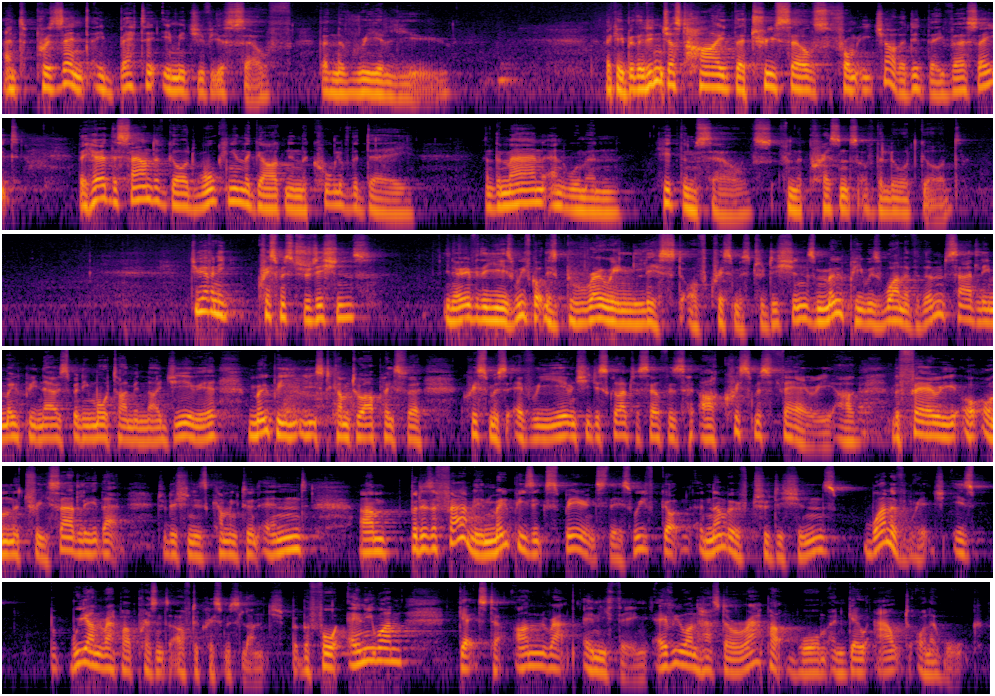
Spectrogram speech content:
and to present a better image of yourself than the real you. Okay, but they didn't just hide their true selves from each other, did they? Verse 8 They heard the sound of God walking in the garden in the cool of the day, and the man and woman hid themselves from the presence of the Lord God. Do you have any Christmas traditions? You know, over the years, we've got this growing list of Christmas traditions. Mopi was one of them. Sadly, Mopi now is spending more time in Nigeria. Mopi used to come to our place for Christmas every year, and she described herself as our Christmas fairy, our, the fairy on the tree. Sadly, that tradition is coming to an end. Um, but as a family, and Mopi's experienced this, we've got a number of traditions, one of which is we unwrap our presents after Christmas lunch. But before anyone gets to unwrap anything, everyone has to wrap up warm and go out on a walk.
